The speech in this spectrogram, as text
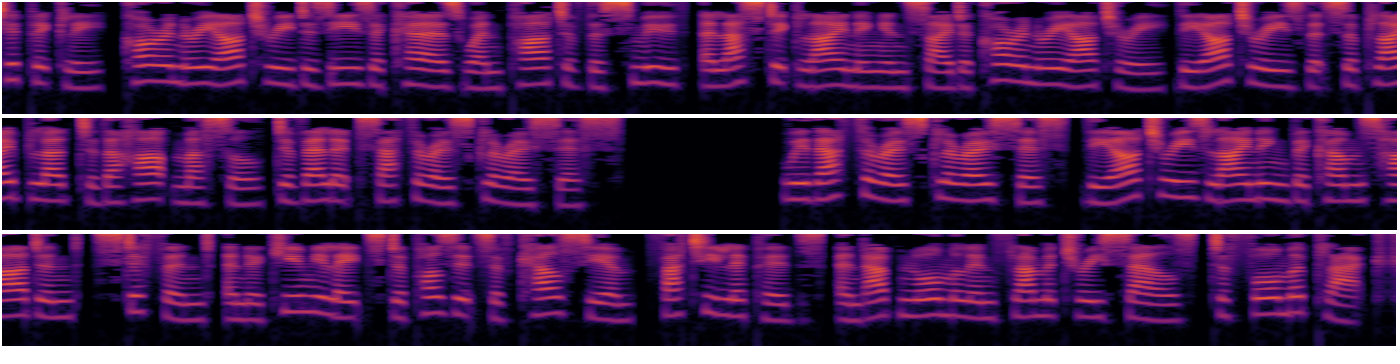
Typically, coronary artery disease occurs when part of the smooth, elastic lining inside a coronary artery the arteries that supply blood to the heart muscle develops atherosclerosis. With atherosclerosis, the artery's lining becomes hardened, stiffened, and accumulates deposits of calcium, fatty lipids, and abnormal inflammatory cells, to form a plaque.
